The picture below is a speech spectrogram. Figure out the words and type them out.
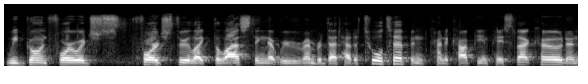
we'd go and forward, forge through like the last thing that we remembered that had a tooltip and kind of copy and paste that code. And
